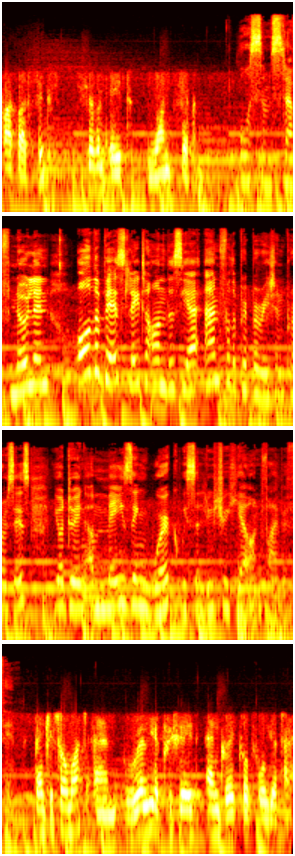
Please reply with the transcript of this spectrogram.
556 7817. Awesome stuff. Nolan, all the best later on this year and for the preparation process. You're doing amazing work. We salute you here on 5FM. Thank you so much and really appreciate and grateful for your time.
